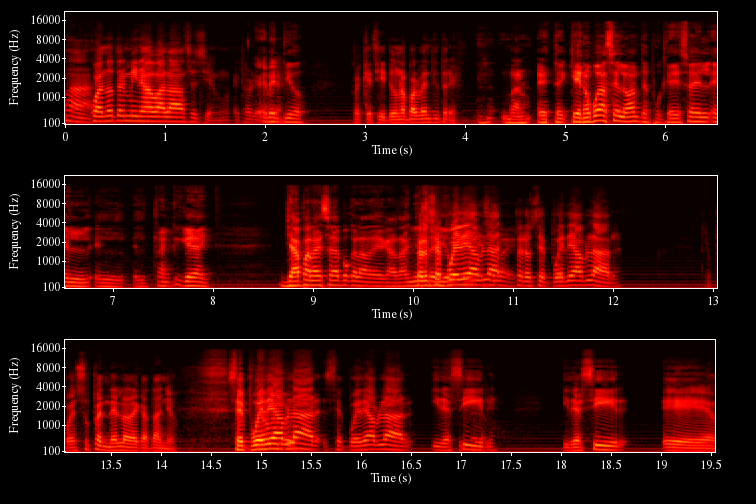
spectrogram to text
a- ¿cuándo terminaba la sesión? El extraordinaria? 22. Pues que cite una para el 23. Bueno, este, que no puede hacerlo antes porque ese es el, el, el, el que hay. Ya para esa época la de Cataño Pero se dio- puede hablar, 19. pero se puede hablar, pero pueden suspender la de Cataño. Se puede No, hablar, se puede hablar y decir, y decir, eh,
